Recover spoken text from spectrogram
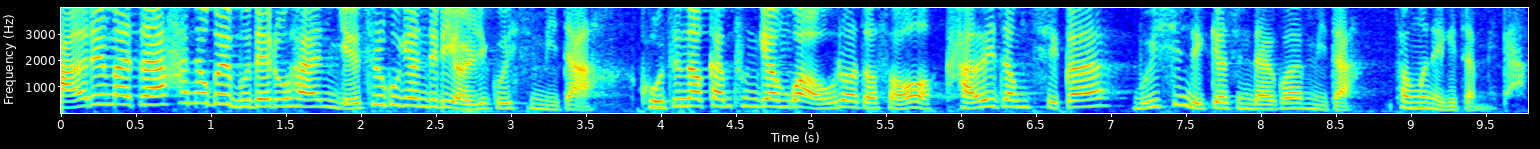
가을을 맞아 한옥을 무대로 한 예술 공연들이 열리고 있습니다. 고즈넉한 풍경과 어우러져서 가을 정취가 물씬 느껴진다고 합니다. 정은혜 기자입니다.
